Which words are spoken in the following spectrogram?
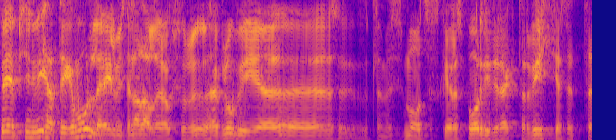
Peep siin vihjati ka mulle eelmise nädala jooksul ühe klubi ütleme siis moodsas keeles spordidirektor vihjas, et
